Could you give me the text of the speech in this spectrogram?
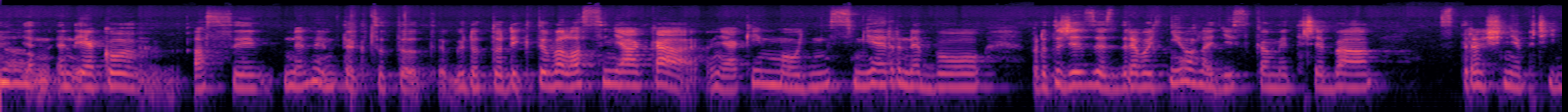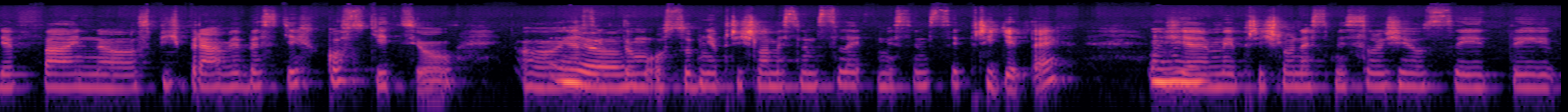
no. Jako asi, nevím, tak co to, kdo to diktoval, asi nějaká, nějaký módní směr, nebo protože ze zdravotního hlediska mi třeba strašně přijde fajn eh, spíš právě bez těch kostic, jo. Eh, já jo. jsem k tomu osobně přišla, myslím si, myslím si při dětech, mm-hmm. že mi přišlo nesmysl, že jo, si ty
